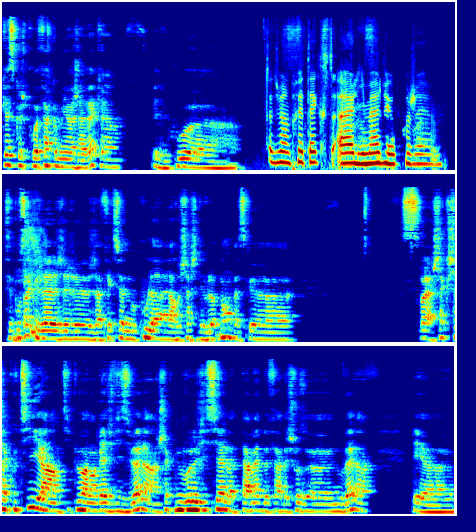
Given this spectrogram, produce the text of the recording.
Qu'est-ce que je pourrais faire comme image avec? Et du coup euh... ça devient le prétexte à l'image et au projet. C'est pour ça que j'affectionne beaucoup la, la, recherche et développement parce que voilà, chaque chaque outil a un petit peu un langage visuel. Hein. Chaque nouveau logiciel va te permettre de faire des choses euh, nouvelles hein. et euh,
